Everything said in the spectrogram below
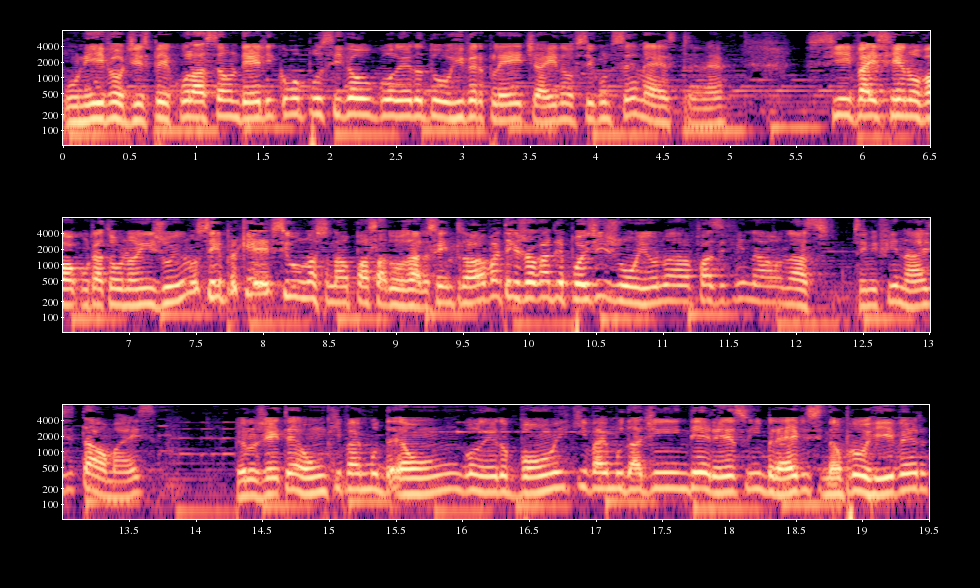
o nível de especulação dele como possível goleiro do River Plate aí no segundo semestre, né? Se vai se renovar o contrato ou não em junho, não sei, porque se o Nacional passar do Rosário Central, vai ter que jogar depois de junho, na fase final, nas semifinais e tal, mas pelo jeito é um que vai mudar, é um goleiro bom e que vai mudar de endereço em breve, se não pro River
